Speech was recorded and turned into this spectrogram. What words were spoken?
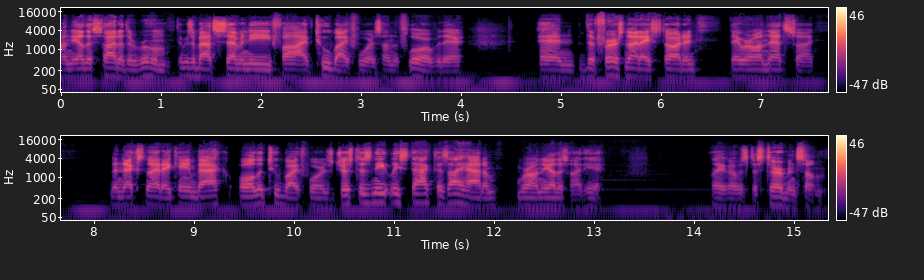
on the other side of the room. There was about 75 two by fours on the floor over there. And the first night I started, they were on that side. The next night I came back, all the two by fours, just as neatly stacked as I had them, were on the other side here. Like I was disturbing something.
